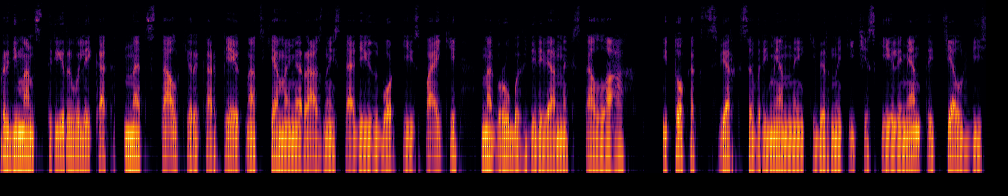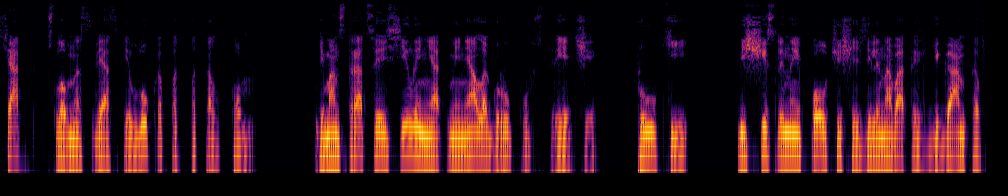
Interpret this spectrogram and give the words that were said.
продемонстрировали, как нетсталкеры корпеют над схемами разной стадии сборки и спайки на грубых деревянных столах, и то, как сверхсовременные кибернетические элементы тел висят, словно связки лука под потолком. Демонстрация силы не отменяла группу встречи. Пауки. Бесчисленные полчища зеленоватых гигантов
